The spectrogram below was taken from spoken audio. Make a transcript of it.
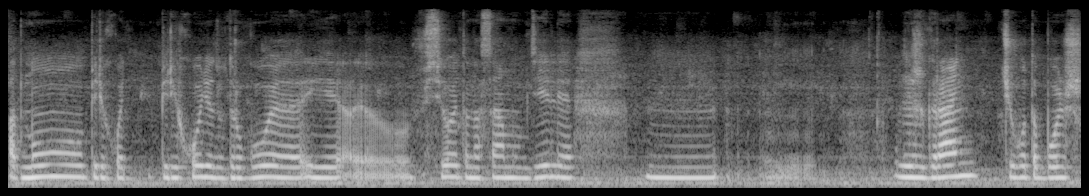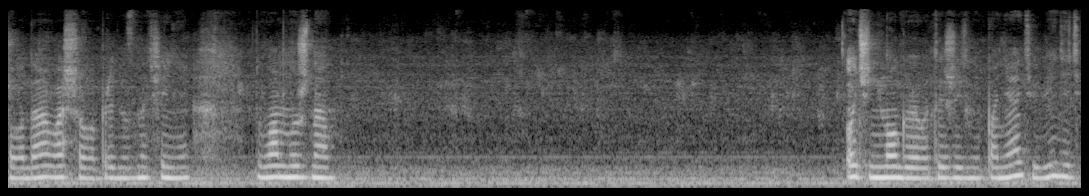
Одно переходит, переходит в другое, и э, все это на самом деле лишь грань чего-то большего, да, вашего предназначения. Вам нужно очень многое в этой жизни понять, увидеть,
